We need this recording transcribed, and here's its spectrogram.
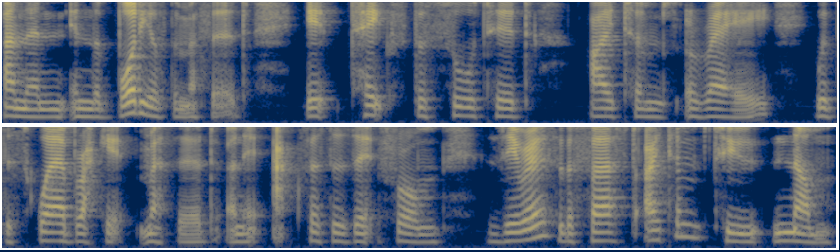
and then in the body of the method, it takes the sorted items array with the square bracket method and it accesses it from zero, so the first item, to num.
